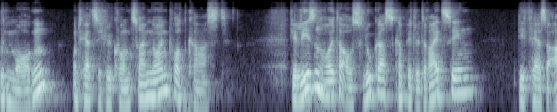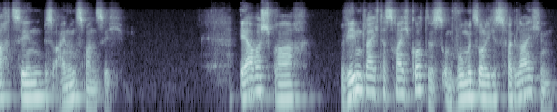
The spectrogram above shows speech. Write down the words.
Guten Morgen und herzlich willkommen zu einem neuen Podcast. Wir lesen heute aus Lukas Kapitel 13, die Verse 18 bis 21. Er aber sprach, wem gleicht das Reich Gottes und womit soll ich es vergleichen?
